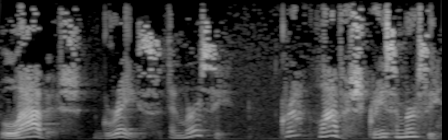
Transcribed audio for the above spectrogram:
lavish grace and mercy. Gra- lavish grace and mercy.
